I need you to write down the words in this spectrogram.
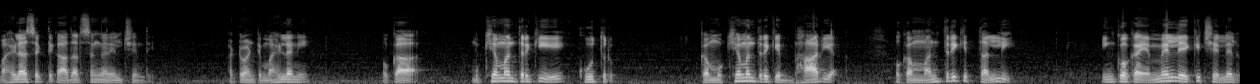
మహిళా శక్తికి ఆదర్శంగా నిలిచింది. అటువంటి మహిళని ఒక ముఖ్యమంత్రికి కూతురు ఒక ముఖ్యమంత్రికి భార్య ఒక మంత్రికి తల్లి ఇంకొక ఎమ్మెల్యేకి చెల్లెలు.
